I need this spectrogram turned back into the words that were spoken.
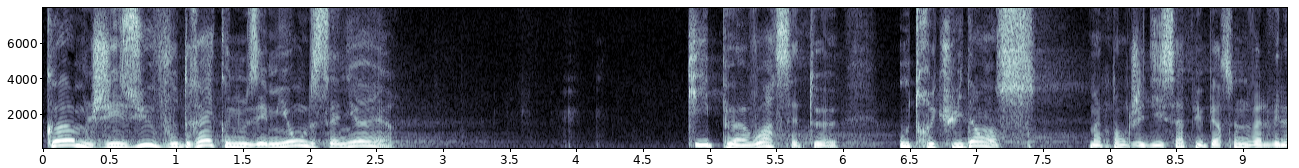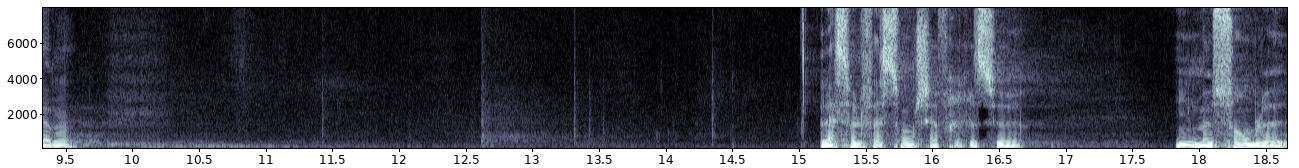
Comme Jésus voudrait que nous aimions le Seigneur Qui peut avoir cette outrecuidance Maintenant que j'ai dit ça, plus personne ne va lever la main? La seule façon, chers frères et sœurs, il me semble,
